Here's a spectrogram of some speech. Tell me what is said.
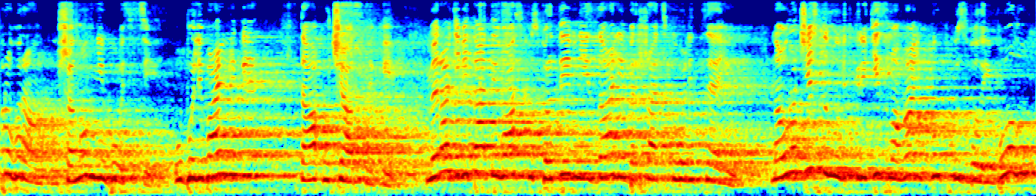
Доброго ранку, шановні гості, уболівальники та учасники. Ми раді вітати вас у спортивній залі Бершацького ліцею. На урочистому відкритті змагань Кубку з волейболу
